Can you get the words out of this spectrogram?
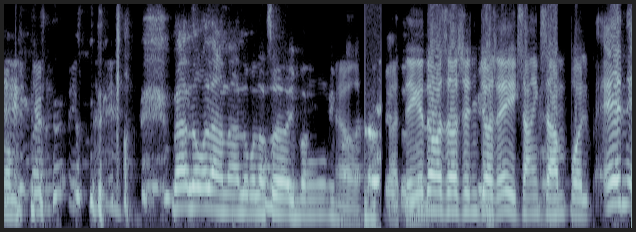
naano ko lang naano ko lang sa ibang ibang ano, At tingin daw sa Diyos, eh, isang example. Any,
